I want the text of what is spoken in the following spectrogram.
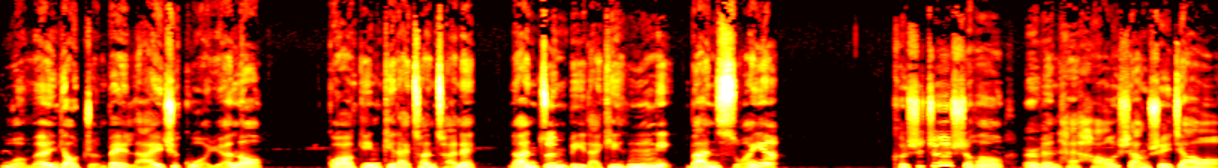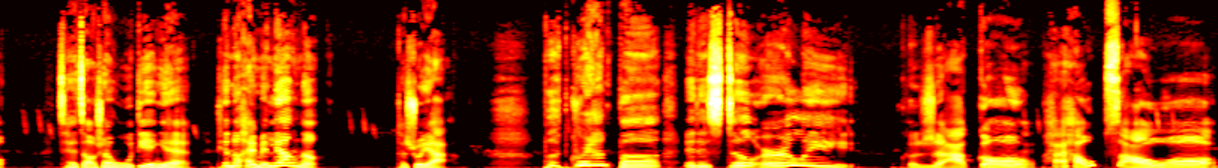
我们要准备来去果园喽！赶紧起来穿穿呢，咱准备来去园里玩耍呀！”可是这时候，Irvin 还好想睡觉哦，才早上五点耶，天都还没亮呢。他说呀，But Grandpa, it is still early。可是阿公还好早哦，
